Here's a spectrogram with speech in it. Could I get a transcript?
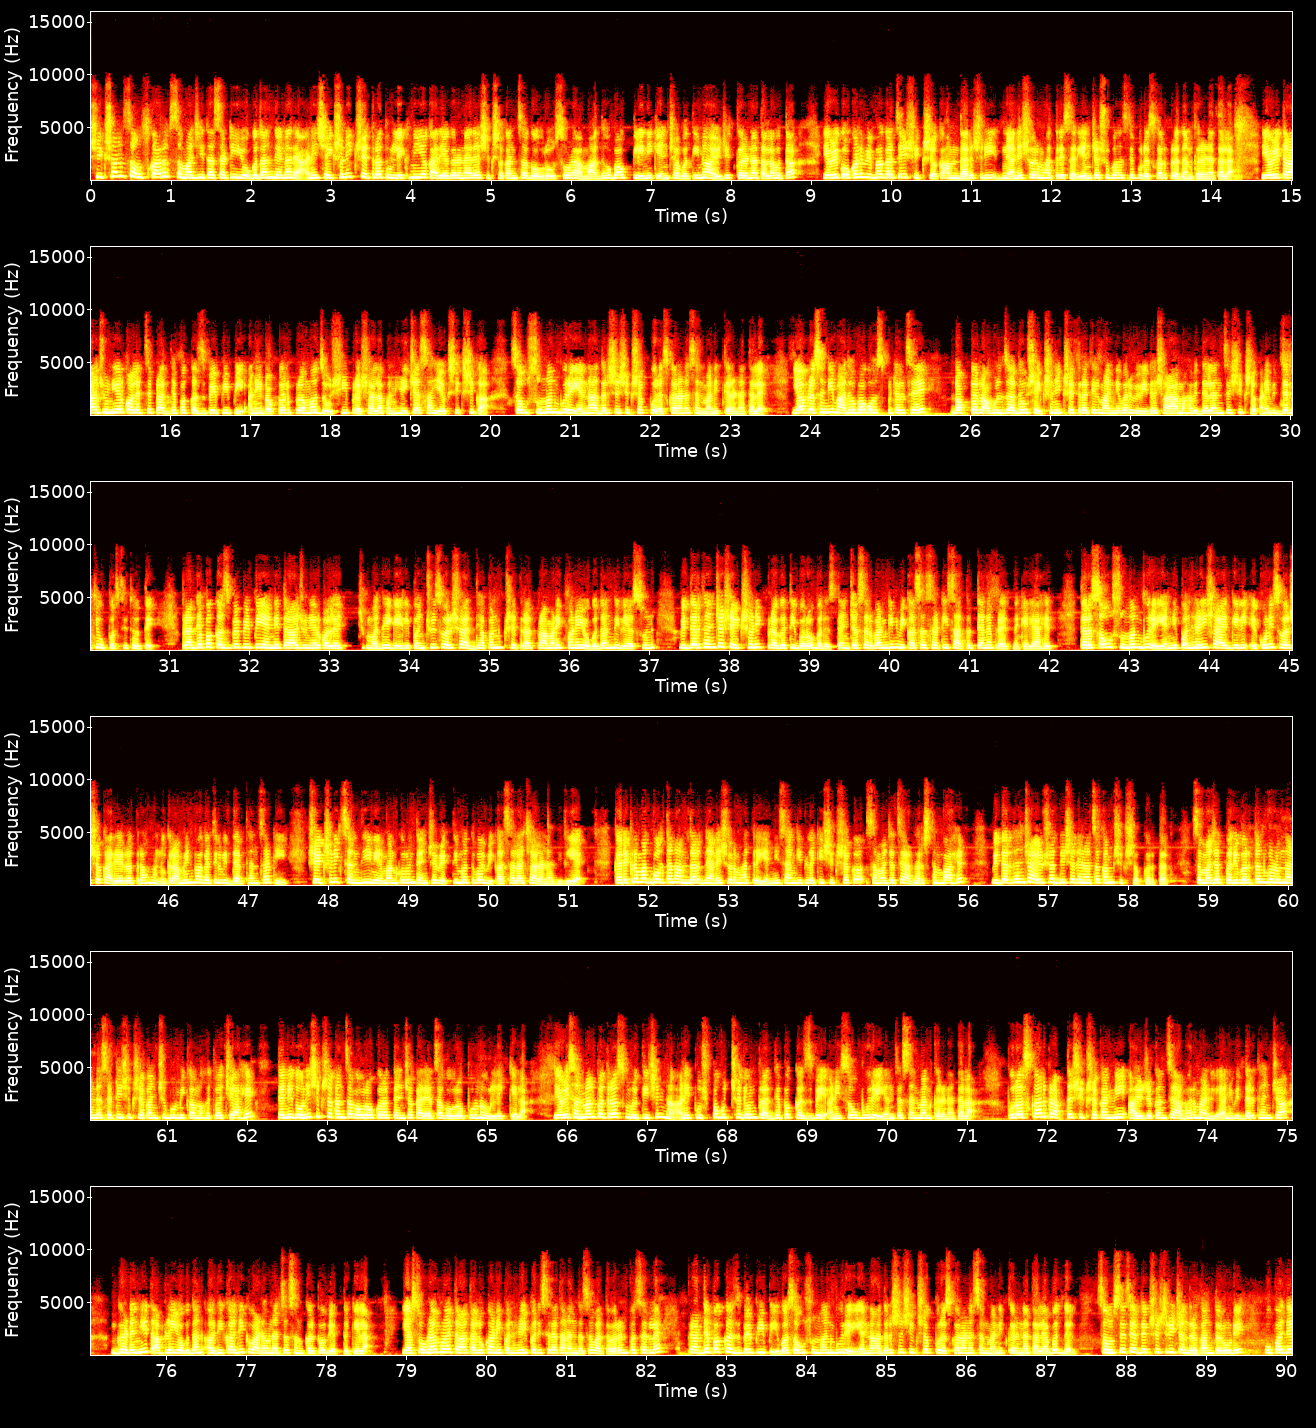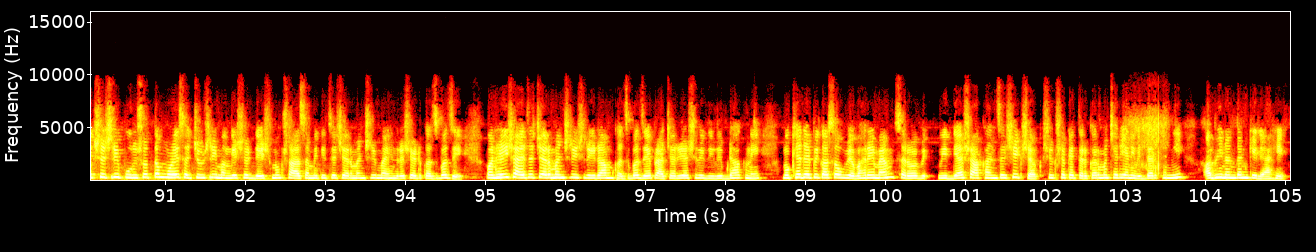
शिक्षण संस्कार समाजहितासाठी योगदान देणाऱ्या आणि शैक्षणिक क्षेत्रात उल्लेखनीय कार्य करणाऱ्या शिक्षकांचा गौरव सोहळा माधवबाग क्लिनिक यांच्या वतीनं आयोजित करण्यात आला होता. यावेळी कोकण विभागाचे शिक्षक आमदार श्री ज्ञानेश्वर म्हात्रे सर यांच्या शुभ हस्ते पुरस्कार प्रदान करण्यात आला. यावेळी तळा ज्युनियर कॉलेजचे प्राध्यापक कसबे पीपी आणि डॉक्टर प्रम जोशी प्रशाला पन्हेळीच्या सहाय्यक शिक्षिका सौ सुमन भुरे यांना आदर्श शिक्षक पुरस्कारानं सन्मानित करण्यात आलंय. याप्रसंगी माधवबाग हॉस्पिटलचे डॉक्टर राहुल जाधव शैक्षणिक क्षेत्रातील मान्यवर विविध शाळा महाविद्यालयांचे शिक्षक आणि विद्यार्थी उपस्थित होते. प्राध्यापक कसबे पीपी यांनी तळा ज्युनियर कॉलेजमध्ये गेली पंचवीस वर्ष अध्यापन क्षेत्रात प्रामाणिकपणे योगदान दिले असून विद्यार्थ्यांच्या शैक्षणिक प्रगतीबरोबरच त्यांच्या सर्वांगीण विकासासाठी सातत्याने प्रयत्न केले आहेत. तर सौ सुमन भुरे यांनी पन्हाळी शाळेत गेली एकोणीस वर्ष कार्यरत राहून ग्रामीण भागातील विद्यार्थ्यांसाठी शैक्षणिक संधी निर्माण करून त्यांच्या व्यक्तिमत्व विकासाला चालना दिली आहे. कार्यक्रमात बोलताना आमदार ज्ञानेश्वर म्हात्रे यांनी सांगितलं की शिक्षक समाजाचे आधारस्तंभ आहेत. विद्यार्थ्यांच्या आयुष्यात दिशा देण्याचं काम शिक्षक करतात. समाजात परिवर्तन घडवून आणण्यासाठी शिक्षकांची भूमिका महत्वाची आहे. त्यांनी दोन्ही शिक्षकांचा गौरव करत त्यांच्या कार्याचा गौरवपूर्ण उल्लेख केला. यावेळी सन्मानपत्र स्मृतिचिन्ह आणि पुष्पगुच्छ देऊन प्राध्यापक कसबे आणि सौ भुरे यांचा सन्मान करण्यात आला. पुरस्कार प्राप्त शिक्षकांनी आयोजकांचे आभार मानले आणि विद्यार्थ्यांच्या घडणीत आपले योगदान अधिकाधिक वाढवण्याचा संकल्प व्यक्त केला. या सोहळ्यामुळे तळा तालुका आणि पन्हाळी परिसरात आनंदाचं वातावरण पसरलंय. प्राध्यापक कसबे पीपी व सौ सुमन भुरे यांना आदर्श शिक्षक पुरस्कारानं सन्मानित करण्यात आल्याबद्दल संस्थेचे अध्यक्ष श्री चंद्रकांत रोडे उपाध्यक्ष श्री पुरुषोत्तम मुळे सचिव श्री मंगेश देश देशमुख शाळा समितीचे चेअरमन श्री महेंद्र शेठ कसबजे पन्हाळी शाळेचे चेअरमन श्री श्रीराम कसबजे प्राचार्य श्री दिलीप ढाकणे मुख्याध्यापिका सौ व्यवहारे मॅम सर्व विद्याशाखांचे शिक्षक शिक्षकेतर कर्मचारी आणि विद्यार्थ्यांनी अभिनंदन केले आहे.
